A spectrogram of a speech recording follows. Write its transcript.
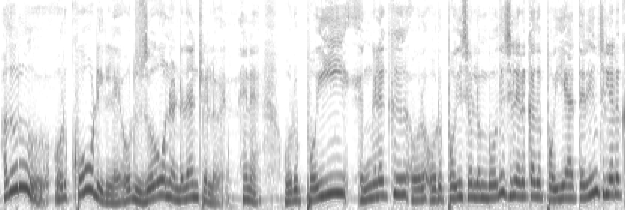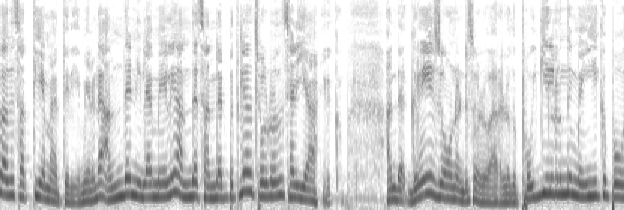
அது. ஒரு ஒரு கோடு இல்லை ஒரு ஜோன் என்று தான் சொல்லுவேன். ஏன்னா ஒரு பொய் எங்களுக்கு ஒரு ஒரு பொய் சொல்லும்போது சிலருக்கு அது பொய்யா தெரியும் சிலருக்கு அது சத்தியமாக தெரியும். ஏன்னா அந்த நிலைமையிலே அந்த சந்தர்ப்பத்திலே அது சொல்கிறது சரியாக இருக்கும். அந்த கிரே ஜோன் என்று சொல்வார். அல்லது பொய்யிலிருந்து மெய்யுக்கு போக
